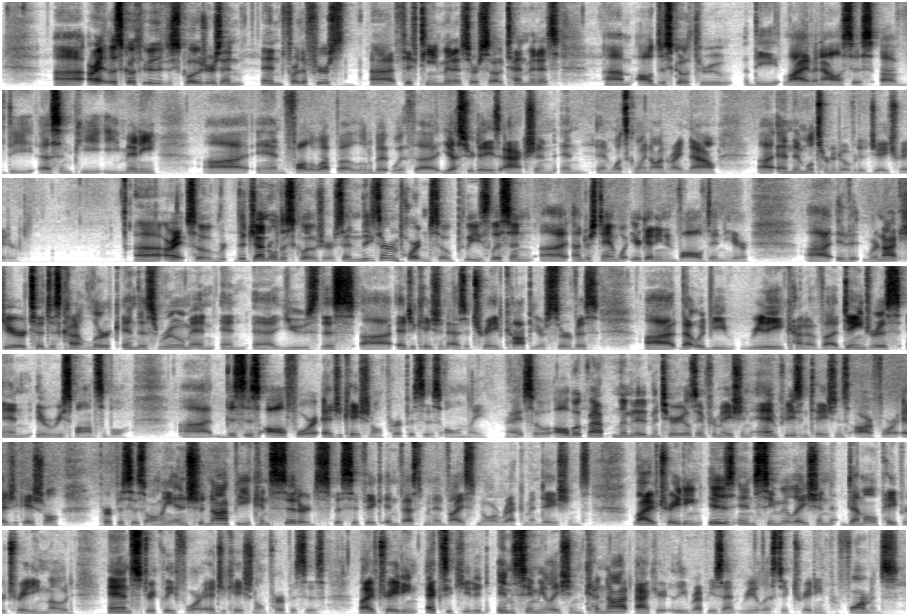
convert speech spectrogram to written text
Uh, all right, let's go through the disclosures. And, and for the first uh, 15 minutes or so, 10 minutes, um, I'll just go through the live analysis of the S&P E-mini uh, and follow up a little bit with uh, yesterday's action and, and what's going on right now. Uh, and then we'll turn it over to Jay Trader. Uh, all right, so the general disclosures, and these are important, so please listen, uh, understand what you're getting involved in here. Uh, we're not here to just kind of lurk in this room and, and uh, use this uh, education as a trade copy or service. Uh, that would be really kind of uh, dangerous and irresponsible. Uh, this is all for educational purposes only, right? So all bookmap limited materials, information, and presentations are for educational purposes only and should not be considered specific investment advice nor recommendations. Live trading is in simulation demo paper trading mode and strictly for educational purposes. Live trading executed in simulation cannot accurately represent realistic trading performance.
